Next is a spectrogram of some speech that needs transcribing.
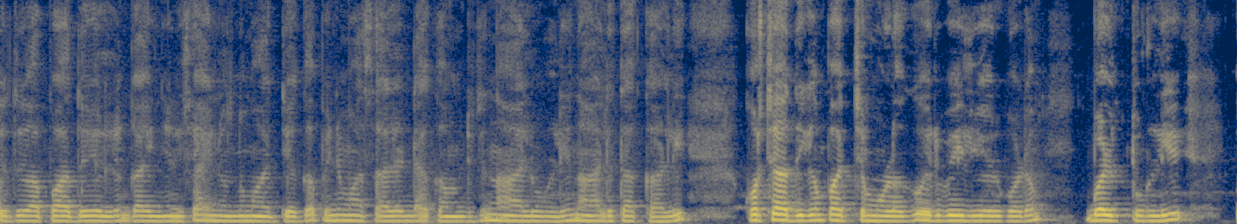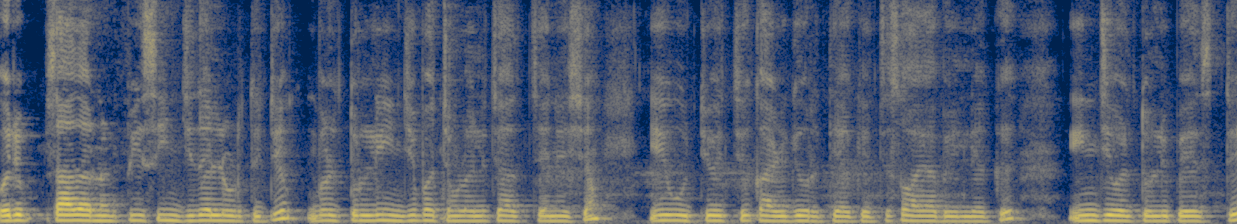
ഇത് അപ്പോൾ അതെല്ലാം കഴിഞ്ഞതിന് ശേഷം അതിനൊന്ന് മാറ്റിയേക്കുക. പിന്നെ മസാല ഉണ്ടാക്കാൻ വേണ്ടിയിട്ട് നാല് ഉള്ളി നാല് തക്കാളി കുറച്ചധികം പച്ചമുളക് ഒരു വലിയൊരു കുടം വെളുത്തുള്ളി ഒരു സാധാരണ ഒരു പീസ് ഇഞ്ചി ഇതെല്ലാം എടുത്തിട്ട് വെളുത്തുള്ളി ഇഞ്ചി പച്ചമുളകിൽ ചതച്ചതിന് ശേഷം ഈ ഊറ്റി വെച്ച് കഴുകി വൃത്തിയാക്കി വെച്ച് സോയാബീനിലേക്ക് ഇഞ്ചി വെളുത്തുള്ളി പേസ്റ്റ്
